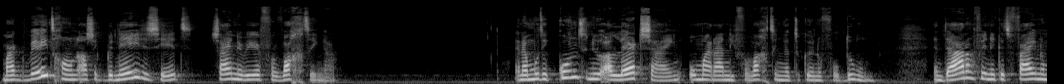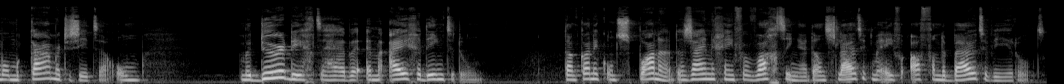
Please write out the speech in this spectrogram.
Maar ik weet gewoon, als ik beneden zit, zijn er weer verwachtingen. En dan moet ik continu alert zijn om maar aan die verwachtingen te kunnen voldoen. En daarom vind ik het fijn om op mijn kamer te zitten, om mijn deur dicht te hebben en mijn eigen ding te doen. Dan kan ik ontspannen, dan zijn er geen verwachtingen, dan sluit ik me even af van de buitenwereld.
